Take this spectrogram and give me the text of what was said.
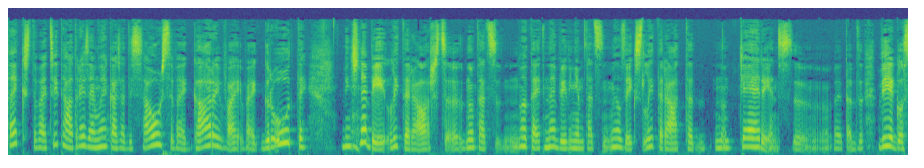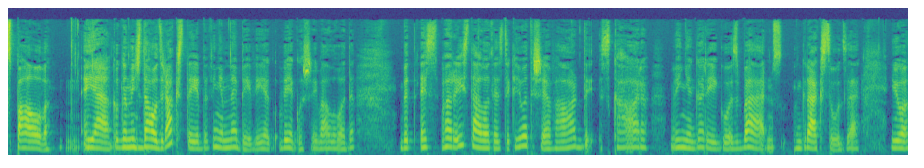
teksta vai citādi reizēm liekas tādi sausi vai gari vai, vai grūti, viņš nebija literārs, nu tāds noteikti nebija viņam tāds milzīgs literāta nu, ķēriens vai tāda viegla spalva. Jā. Kaut gan viņš daudz rakstīja, bet viņam nebija viegla, viegla šī valoda. Bet es varu iztēloties, cik ļoti šie vārdi skāra viņa garīgos bērnus grēksūdzē. Jo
